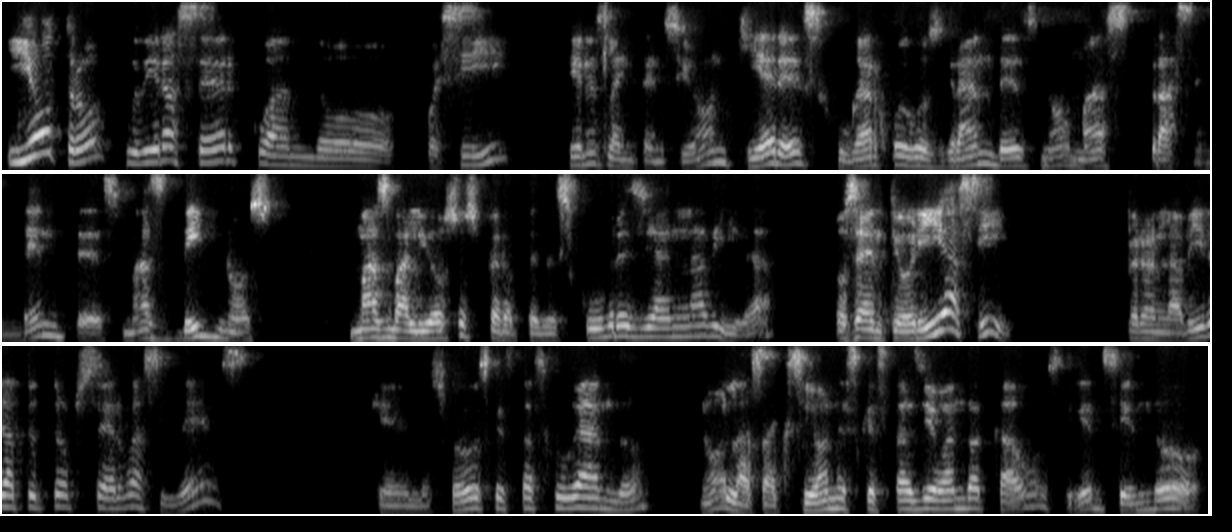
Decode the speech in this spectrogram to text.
Y otro pudiera ser cuando, pues sí, tienes la intención, quieres jugar juegos grandes, ¿no? Más trascendentes, más dignos, más valiosos, pero te descubres ya en la vida. O sea, en teoría sí, pero en la vida tú te observas y ves que los juegos que estás jugando, ¿no? Las acciones que estás llevando a cabo siguen siendo,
